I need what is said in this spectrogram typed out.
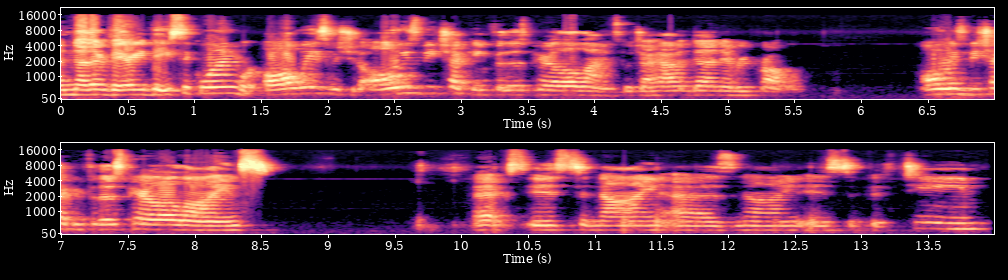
Another very basic one, we're always, we should always be checking for those parallel lines, which I haven't done every problem. Always be checking for those parallel lines. X is to 9 as 9 is to 15.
